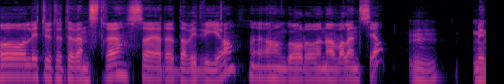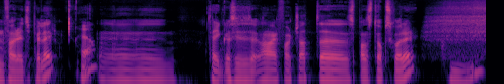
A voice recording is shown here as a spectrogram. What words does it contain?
Og litt ute til venstre så er det David Villa. Eh, Han går da under Valencia. mm, min favorittspiller. Ja. Uh, tenk å si Han er fortsatt uh, spansk toppskårer. Mhm.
